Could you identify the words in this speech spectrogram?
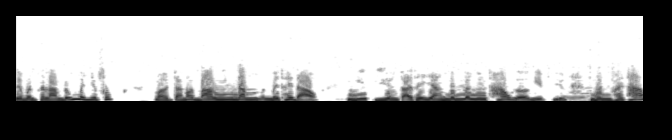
thì mình phải làm đúng bao nhiêu phút? Mà ta nói bao nhiêu năm mình mới thấy đạo? Nghiệp duyên tại thế gian, mình là người tháo gỡ nghiệp duyên. Mình phải tháo,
